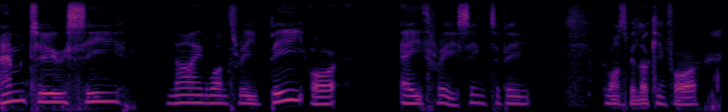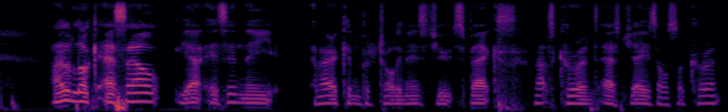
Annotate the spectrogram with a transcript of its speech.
M2C913B or A3 seem to be the ones to be looking for. I had a look SL, yeah, it's in the American Petroleum Institute specs. That's current. SJ is also current.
